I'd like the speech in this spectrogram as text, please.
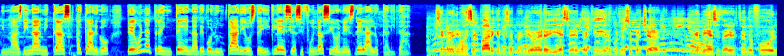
y más dinámicas a cargo de una treintena de voluntarios de iglesias y fundaciones de la localidad. Siempre venimos a ese parque, nos sorprendió ver hoy día ese evento aquí y nos pareció súper chévere, porque mi hija se está divirtiendo full,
